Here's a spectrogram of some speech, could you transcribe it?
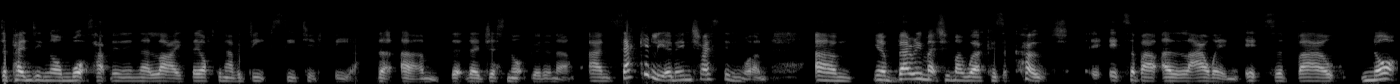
depending on what's happening in their life, they often have a deep-seated fear that um, that they're just not good enough. And secondly, an interesting one, um, you know, very much with my work as a coach, it's about allowing. It's about not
